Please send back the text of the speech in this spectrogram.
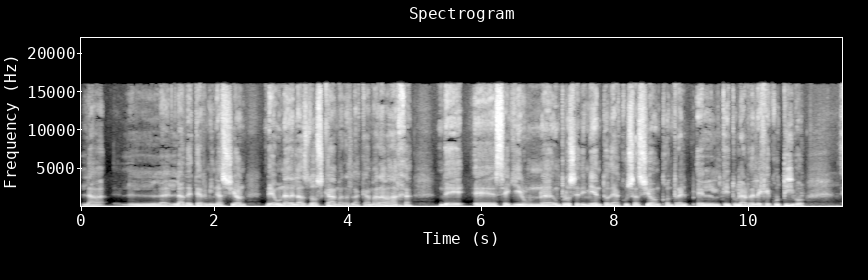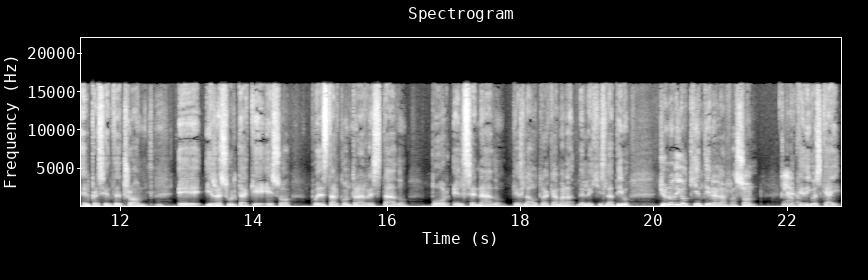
la, la, la determinación de una de las dos cámaras, la Cámara Baja, de eh, seguir un, eh, un procedimiento de acusación contra el, el titular del Ejecutivo, el presidente Trump, eh, y resulta que eso puede estar contrarrestado por el Senado, que es la otra Cámara del Legislativo. Yo no digo quién tiene la razón. Claro. Lo que digo es que hay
